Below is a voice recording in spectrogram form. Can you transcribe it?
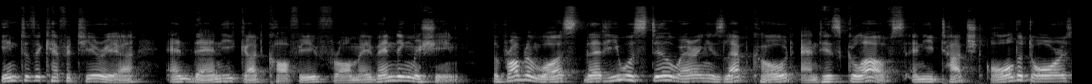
into the cafeteria, and then he got coffee from a vending machine. The problem was that he was still wearing his lab coat and his gloves, and he touched all the doors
